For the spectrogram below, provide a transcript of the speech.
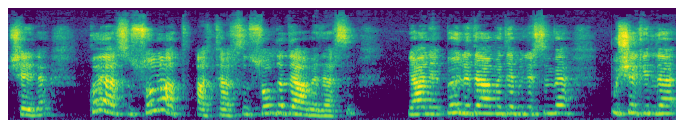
şeyle. Koyarsın sola at, atarsın. Solda devam edersin. Yani böyle devam edebilirsin ve bu şekilde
